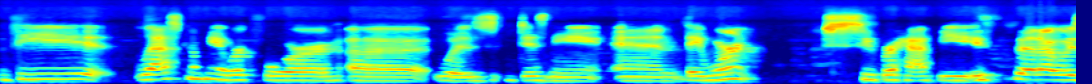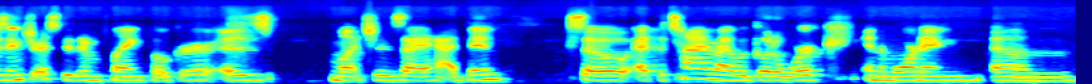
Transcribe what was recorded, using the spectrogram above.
the last company I worked for uh, was Disney, and they weren't super happy that I was interested in playing poker as much as I had been. So at the time, I would go to work in the morning, um,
